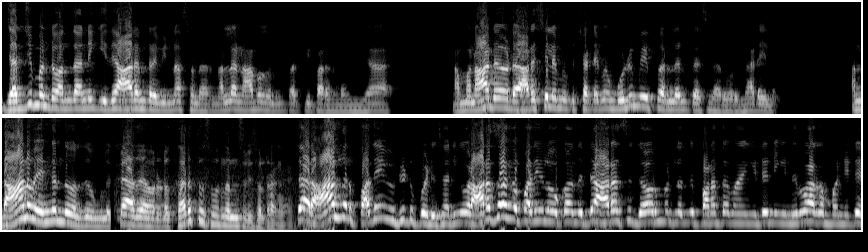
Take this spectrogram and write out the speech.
ஜட்ஜ்மெண்ட் வந்த அன்னைக்கு இதே ஆர் என் ரவி என்ன சொன்னார்? நல்ல ஞாபகம் பத்தி பாருங்களேன் நீங்க. நம்ம நாடோட அரசியலமைப்பு சட்டமே முழுமை பெறலன்னு பேசினார் ஒரு மேடையில. அந்த ஆணவம் எங்கிருந்து வருது உங்களுக்கு? அது அவரோட கருத்து சுதந்திரம்னு சொல்லி சொல்றாங்க. சார் ஆளுநர் பதவி விட்டுட்டு போயிடுங்க சார். நீங்க ஒரு அரசாங்க பதவியில உட்காந்துட்டு அரசு கவர்மெண்ட்ல இருந்து பணத்தை வாங்கிட்டு நீங்க நிர்வாகம் பண்ணிட்டு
